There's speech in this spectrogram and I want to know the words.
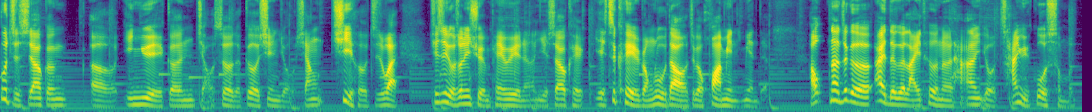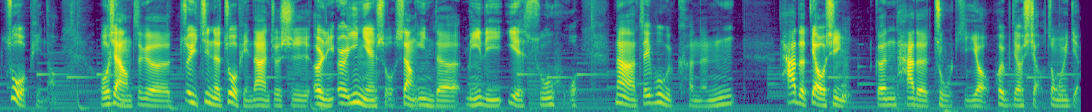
不只是要跟呃音乐跟角色的个性有相契合之外，其实有时候你选配乐呢，也是要可以，也是可以融入到这个画面里面的。好，那这个艾德格莱特呢？他有参与过什么作品哦？我想这个最近的作品当然就是二零二一年所上映的《迷离夜苏活》。那这部可能它的调性跟它的主题哦会比较小众一点，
